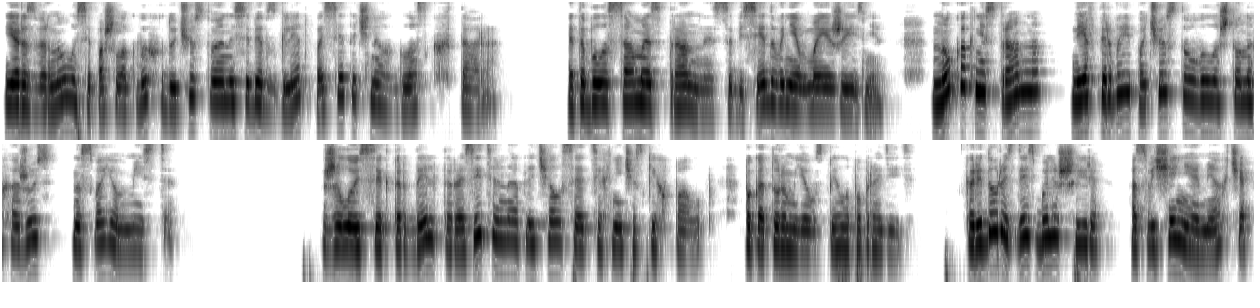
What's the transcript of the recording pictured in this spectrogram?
Я развернулась и пошла к выходу, чувствуя на себе взгляд фасеточных глаз Кхтара. Это было самое странное собеседование в моей жизни. Но, как ни странно, я впервые почувствовала, что нахожусь на своем месте. Жилой сектор Дельты разительно отличался от технических палуб, по которым я успела побродить. Коридоры здесь были шире, освещение мягче,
